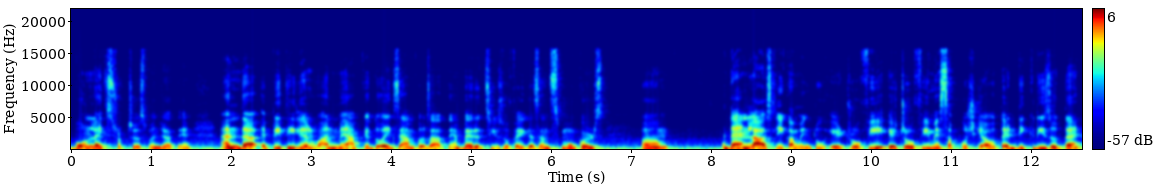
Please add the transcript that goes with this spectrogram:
बोन लाइक स्ट्रक्चर्स बन जाते हैं। एंड द एपिथीलियल वन में आपके दो एग्जाम्पल्स आते हैं Barrett's esophagus and smokers then lastly coming to atrophy atrophy में सब कुछ क्या होता है डिक्रीज होता है।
